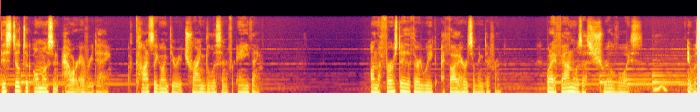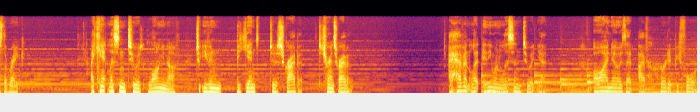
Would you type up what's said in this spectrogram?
This still took almost an hour every day of constantly going through it, trying to listen for anything. On the first day of the third week, I thought I heard something different. What I found was a shrill voice. Mm. It was the rake. I can't listen to it long enough to even begin to describe it, to transcribe it. I haven't let anyone listen to it yet. All I know is that I've heard it before,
